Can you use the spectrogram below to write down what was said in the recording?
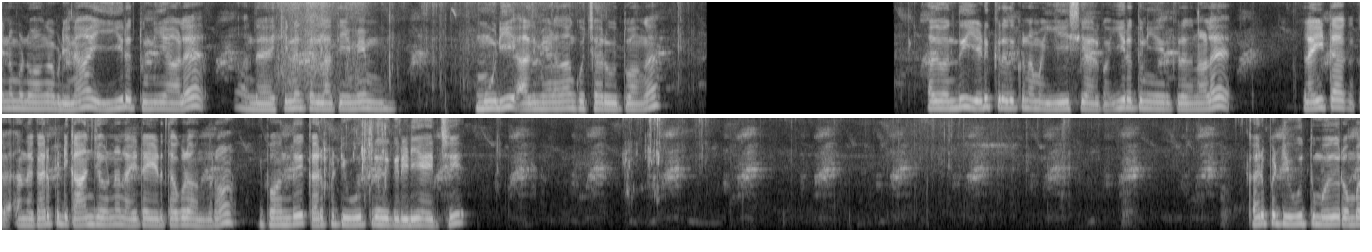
என்ன பண்ணுவாங்க அப்படின்னா ஈர துணியால் அந்த கிண்ணத்தை எல்லாத்தையுமே மூடி அது மேலே தான் குச்சாறு ஊற்றுவாங்க அது வந்து எடுக்கிறதுக்கு நம்ம ஈஸியாக இருக்கும். ஈர துணி இருக்கிறதுனால லைட்டாக அந்த கருப்பட்டி காஞ்ச உடனே லைட்டாக எடுத்தால் கூட வந்துடும் இப்போ வந்து கருப்பட்டி ஊற்றுறதுக்கு ரெடி ஆயிடுச்சு. கருப்பட்டி ஊற்றும் போது ரொம்ப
